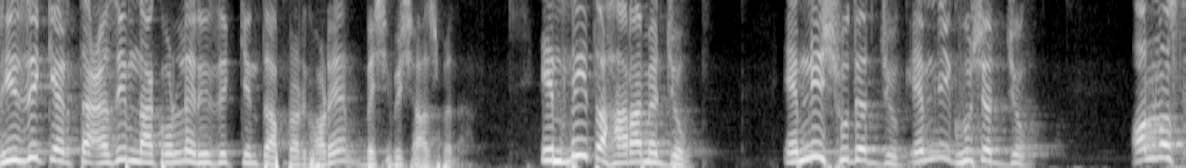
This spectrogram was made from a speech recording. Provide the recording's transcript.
রিজিকের তাজিম না করলে রিজিক কিন্তু আপনার ঘরে বেশি বেশি আসবে না। এমনি তো হারামের যুগ, এমনি সুদের যুগ, এমনি ঘুষের যুগ। অলমোস্ট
